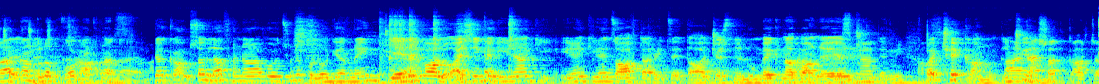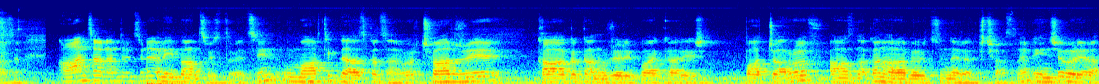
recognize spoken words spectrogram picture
քաղաքական բլոգ ո՞ւմ եք նա նայում։ Իրականում սա լավ հնարավորություն է բլոգերներին երևալու, այսինքն իրանք իրենք իրենց ավտարից է աճեցնելու, մեկնաբանել, բայց չեք անում։ Ինչի՞ է շատ կարճ ասեմ։ Անցյալ ընտրությունները մի բան ցույց տվեցին ու մարդիկ դա հասկացան, որ չարժի քաղաքական ուժերի պայքարի պատճառով անձնական հարաբերությունները փչացնել, ինչը որ երա։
